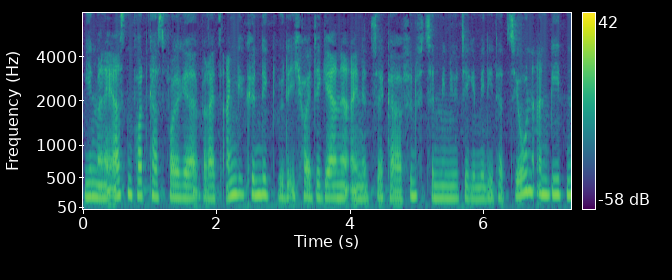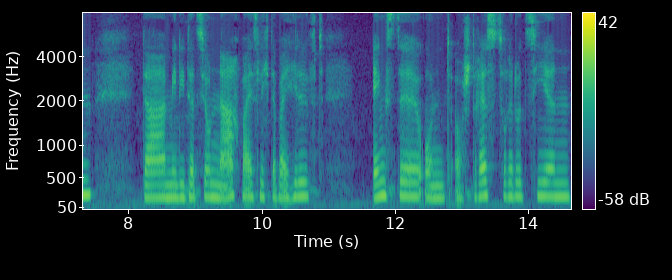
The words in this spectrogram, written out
Wie in meiner ersten Podcast-Folge bereits angekündigt, würde ich heute gerne eine circa 15-minütige Meditation anbieten, da Meditation nachweislich dabei hilft, Ängste und auch Stress zu reduzieren,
